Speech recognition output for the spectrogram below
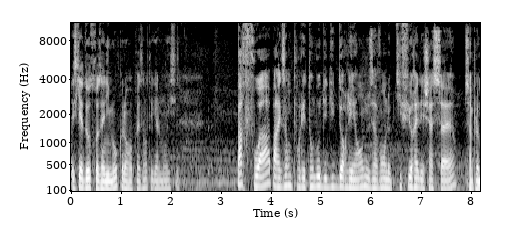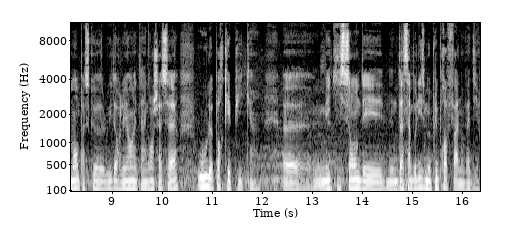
Est-ce qu'il y a d'autres animaux que l'on représente également ici? Parfois, par exemple pour les tombeaux des ducs d'Orléans, nous avons le petit furet des chasseurs, simplement parce que Louis d'Orléans était un grand chasseur, ou le porc épique, hein, euh, mais qui sont d'un symbolisme plus profane, on va dire.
